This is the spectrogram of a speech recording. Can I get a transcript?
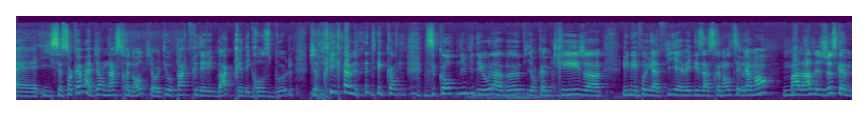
euh, ils se sont comme habillés en astronautes, puis ils ont été au parc Frédéric Bach, près des grosses boules, puis ils ont pris comme des du contenu vidéo là-bas, puis ils ont comme créé genre une infographie avec des astronautes. C'est vraiment malade, juste comme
